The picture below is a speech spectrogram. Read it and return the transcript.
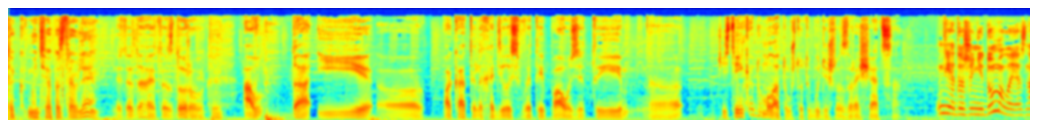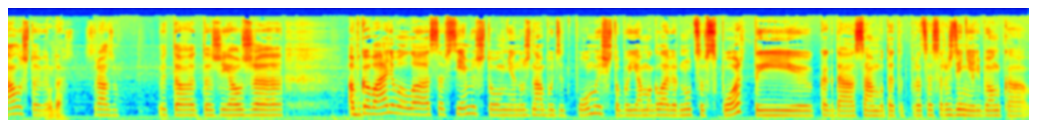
Так мы тебя поздравляем. Это да, это здорово. Это... А да, и э, пока ты находилась в этой паузе, ты э, частенько думала о том, что ты будешь возвращаться? Я даже не думала, я знала, что я вернусь. Ну да. Сразу. Это даже я уже обговаривала со всеми, что мне нужна будет помощь, чтобы я могла вернуться в спорт. И когда сам вот этот процесс рождения ребенка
